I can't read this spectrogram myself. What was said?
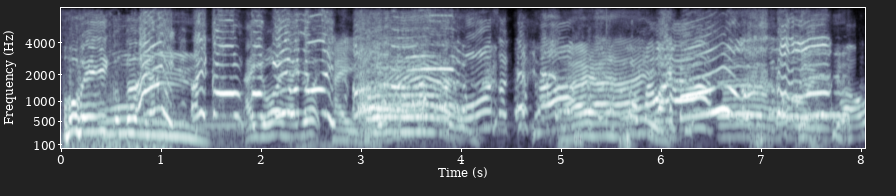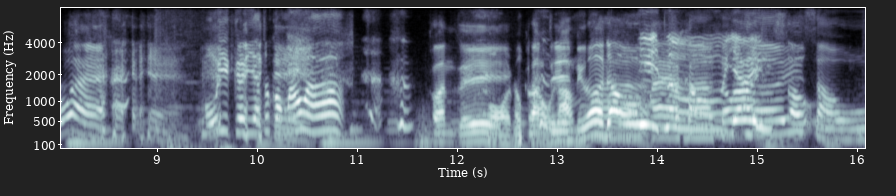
Ôi con ơi Ôi, hay vui hay vui Hay Ủa sao kẹt Hay hay hay. Máu à gì kỳ vậy tôi còn máu à còn gì? Ồ, đúng còn gì lắm nữa đâu? Gì luôn vậy? Sầu.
